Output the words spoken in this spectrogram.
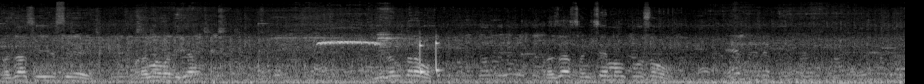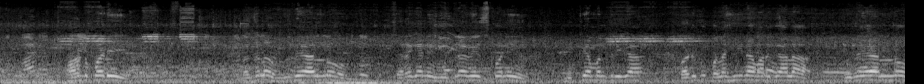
ప్రజా శ్రేయస్సే పరమావధిగా నిరంతరం ప్రజా సంక్షేమం కోసం పాటుపడి ప్రజల హృదయాల్లో చెరగని ముద్ర వేసుకొని ముఖ్యమంత్రిగా బడుగు బలహీన వర్గాల హృదయాల్లో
